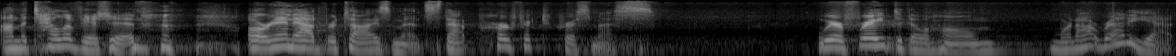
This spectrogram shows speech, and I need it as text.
on the television or in advertisements, that perfect Christmas. We're afraid to go home. We're not ready yet.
